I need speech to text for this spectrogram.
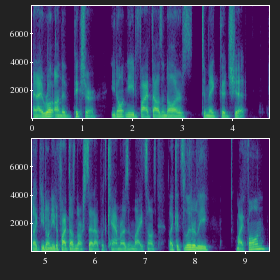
and I wrote on the picture, you don't need five thousand dollars to make good shit. Like you don't need a five thousand dollars setup with cameras and lights. This. Like it's literally my phone,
